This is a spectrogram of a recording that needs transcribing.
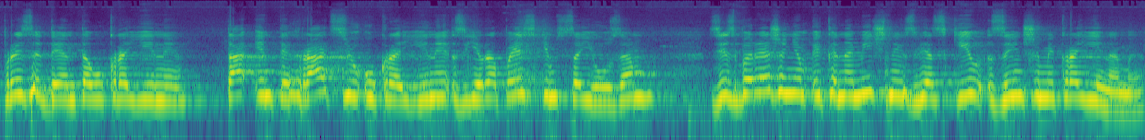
президента України та інтеграцію України з Європейським Союзом зі збереженням економічних зв'язків з іншими країнами,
